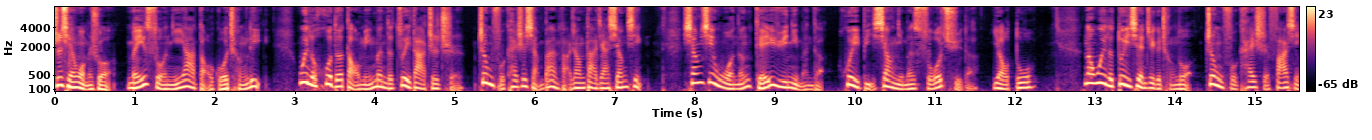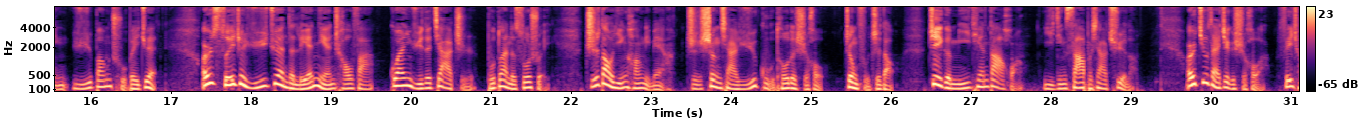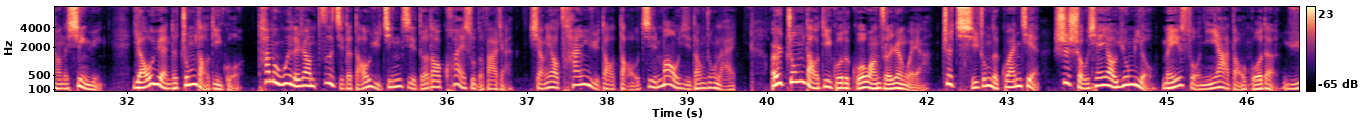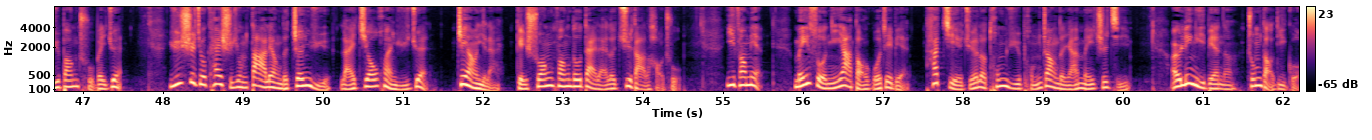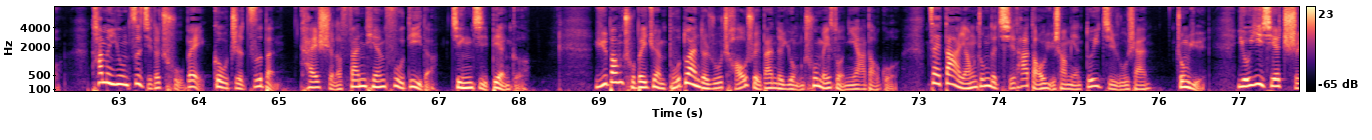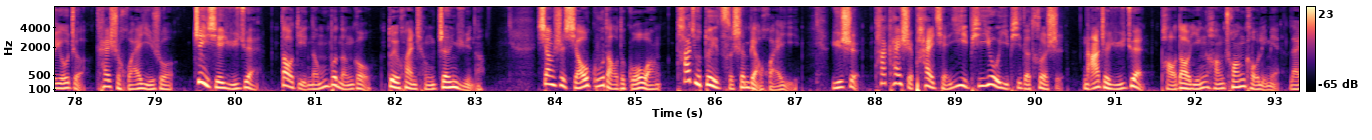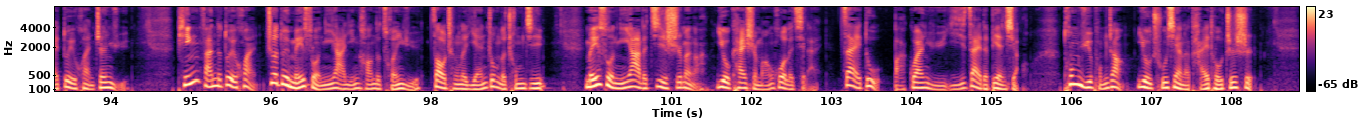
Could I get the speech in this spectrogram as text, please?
之前我们说，美索尼亚岛国成立，为了获得岛民们的最大支持，政府开始想办法让大家相信，相信我能给予你们的会比向你们索取的要多。那为了兑现这个承诺，政府开始发行鱼帮储备券，而随着鱼券的连年超发，关鱼的价值不断的缩水，直到银行里面啊只剩下鱼骨头的时候，政府知道这个弥天大谎已经撒不下去了。而就在这个时候啊，非常的幸运，遥远的中岛帝国，他们为了让自己的岛屿经济得到快速的发展，想要参与到岛际贸易当中来，而中岛帝国的国王则认为啊。这其中的关键是，首先要拥有美索尼亚岛国的鱼帮储备券，于是就开始用大量的真鱼来交换鱼券。这样一来，给双方都带来了巨大的好处。一方面，美索尼亚岛国这边它解决了通鱼膨胀的燃眉之急；而另一边呢，中岛帝国他们用自己的储备购置资本，开始了翻天覆地的经济变革。鱼帮储备券不断的如潮水般的涌出美索尼亚岛国，在大洋中的其他岛屿上面堆积如山。终于，有一些持有者开始怀疑说，这些鱼券到底能不能够兑换成真鱼呢？像是小古岛的国王，他就对此深表怀疑。于是，他开始派遣一批又一批的特使，拿着鱼券跑到银行窗口里面来兑换真鱼。频繁的兑换，这对美索尼亚银行的存余造成了严重的冲击。美索尼亚的技师们啊，又开始忙活了起来，再度把关羽一再的变小，通鱼膨胀又出现了抬头之势。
